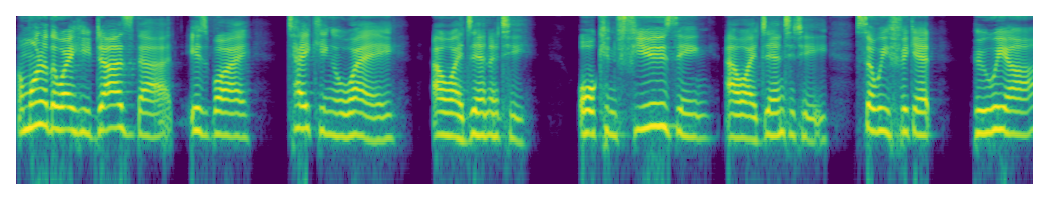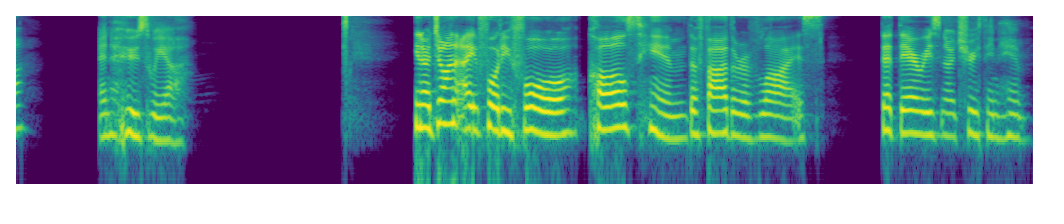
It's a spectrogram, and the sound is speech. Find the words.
And one of the way he does that is by taking away our identity or confusing our identity so we forget who we are and whose we are. You know, John 8:44 calls him the father of lies, that there is no truth in him.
